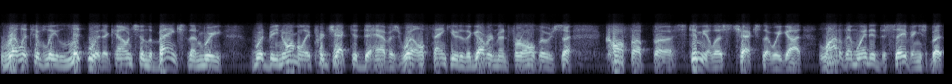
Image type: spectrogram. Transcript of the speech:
relatively liquid accounts in the banks than we would be normally projected to have as well. Thank you to the government for all those. Uh, cough up uh, stimulus checks that we got. A lot of them went into savings, but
